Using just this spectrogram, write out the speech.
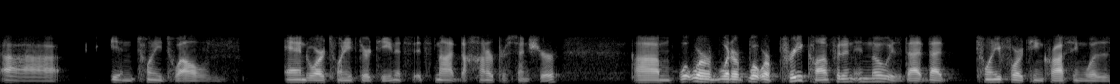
uh, in 2012 and or 2013. It's it's not 100% sure. Um, what we're what are what we're pretty confident in though is that that 2014 crossing was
